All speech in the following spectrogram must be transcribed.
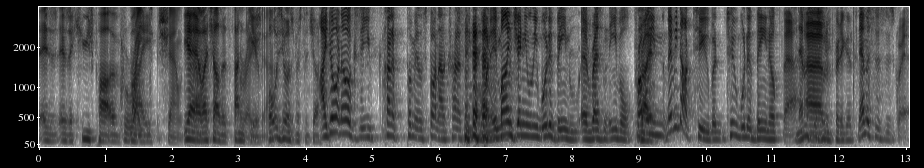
is is a huge part of Great my shout, Yeah, that. my childhood. Thank Great you. shout. What was yours, Mr. Josh? I don't know because you kind of put me on the spot. and I'm trying to think of one. In mine, genuinely would have been uh, Resident Evil. Probably, Right. maybe not two, but two would have been up there. Um, Nemesis would have been pretty good. Nemesis is great.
